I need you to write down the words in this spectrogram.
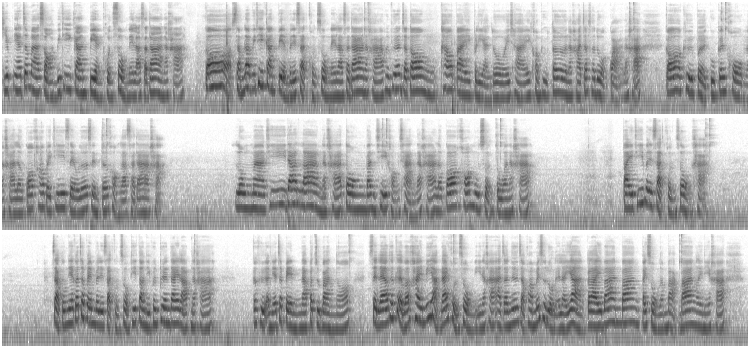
คลิปนี้จะมาสอนวิธีการเปลี่ยนขนส่งใน Lazada นะคะ ก็สำหรับวิธีการเปลี่ยนบริษัทขนส่งใน Lazada นะคะ เพื่อนๆจะต้องเข้าไปเปลี่ยนโดยใช้คอมพิวเตอร์นะคะ จะสะดวกกว่านะคะ ก็คือเปิด Google Chrome นะคะ แล้วก็เข้าไปที่ Seller Center ของ Lazada ค่ะ ลงมาที่ด้านล่างนะคะ ตรงบัญชีของฉันนะคะ แล้วก็ข้อมูลส่วนตัวนะคะ ไปที่บริษัทขนส่งค่ะ จากตรงนี้ก็จะเป็นบริษัทขนส่งที่ตอนนี้เพื่อนๆได้รับนะคะ ก็คืออันนี้จะเป็นณปัจจุบันเนาะเสร็จแล้วถ้าเกิดว่าใครไม่อยากได้ขนส่งนี้นะคะ อาจจะเนื่องจากความไม่สะดวกหลาย ๆ อย่างไกลบ้านบ้าง ไปส่งลำบากบ้างอะไรนี้คะ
